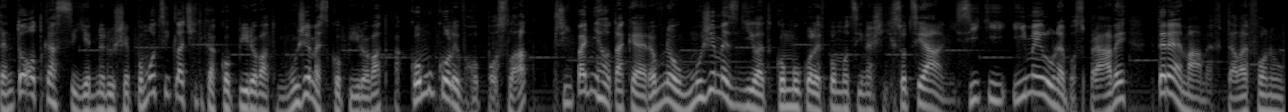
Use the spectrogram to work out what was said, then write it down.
tento odkaz si jednoduše pomocí tlačítka kopírovat můžeme skopírovat a komukoliv ho poslat, případně ho také rovnou můžeme sdílet komukoliv pomocí našich sociálních sítí, e-mailu nebo zprávy, které máme v telefonu.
